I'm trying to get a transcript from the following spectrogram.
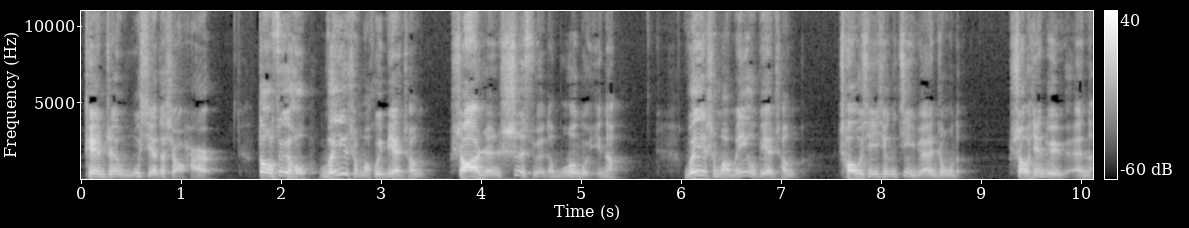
天真无邪的小孩，到最后为什么会变成杀人嗜血的魔鬼呢？为什么没有变成《超新星纪元》中的少先队员呢？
